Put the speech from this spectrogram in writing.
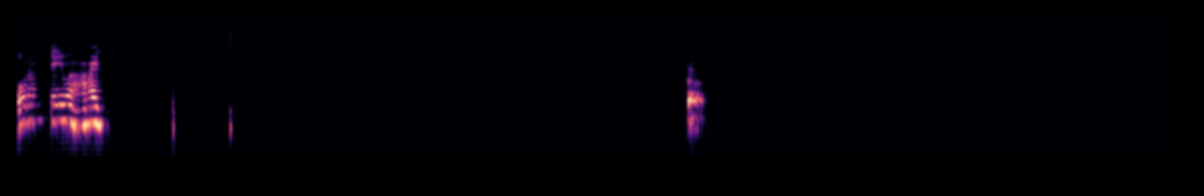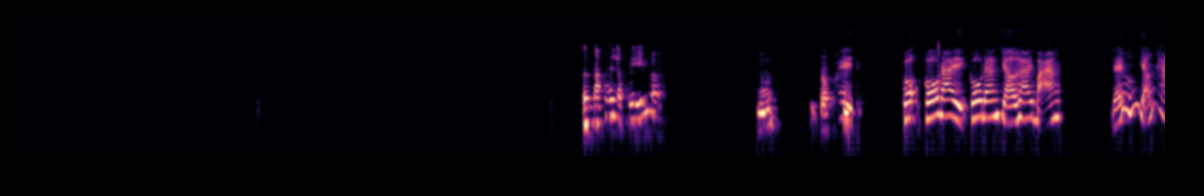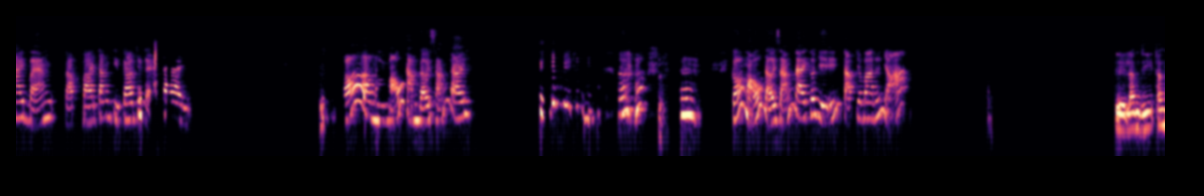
Cô đang tiêu rồi. Tự tập thể lực đi yếu thôi. Ừ. Ê, cô cô đây cô đang chờ hai bạn. Để hướng dẫn hai bạn tập bài tăng chiều cao cho trẻ đây. Có người mẫu nằm đợi sẵn đây. Có mẫu đợi sẵn đây có gì Yến tập cho ba đứa nhỏ. Để làm gì? Tăng chiều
